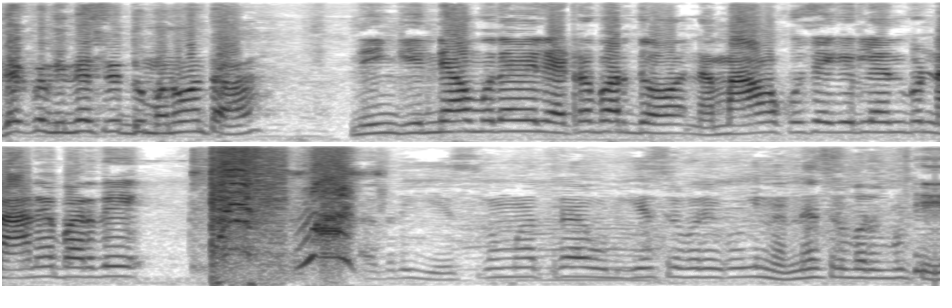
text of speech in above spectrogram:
ಇದಕ್ಕೆ ನಿನ್ನ ಹೆಸರಿದ್ದು ಮನು ಅಂತ? ನಿಂಗ್ ಇನ್ಯಾವ ಮುದವಿ ಲೆಟರ್ ಬರ್ದು? ನಮ್ಮ ಮಾವ ಖುಷಿಯಾಗಿರ್ಲಿ ಅನ್ಬಿಟ್ಟು ನಾನೇ ಬರ್ದೆ. ಆದ್ರೆ ಹೆಸರು ಮಾತ್ರ ಹುಡುಗಿ ಹೆಸರು ಬರೀಕೋಗಿ ಹೋಗಿ ನನ್ನ ಹೆಸರು ಬರ್ದ್ಬಿಟ್ಟಿ.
